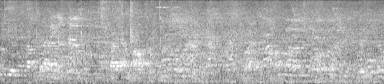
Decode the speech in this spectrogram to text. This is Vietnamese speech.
Thank you.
